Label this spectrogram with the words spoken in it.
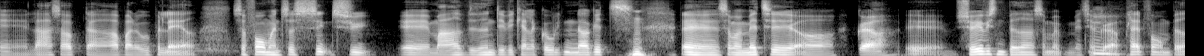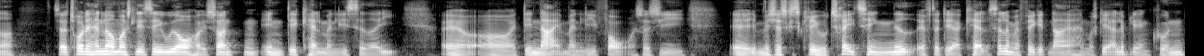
øh, Lars op, der arbejder ude på lageret, så får man så sindssygt øh, meget viden, det vi kalder golden nuggets, hmm. øh, som er med til at gøre øh, servicen bedre, som er med til at gøre mm. platformen bedre. Så jeg tror, det handler om også lige at se ud over horisonten, end det kald, man lige sidder i, øh, og det nej, man lige får, og så sige, øh, hvis jeg skal skrive tre ting ned efter det her kald, selvom jeg fik et nej, og han måske aldrig bliver en kunde,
